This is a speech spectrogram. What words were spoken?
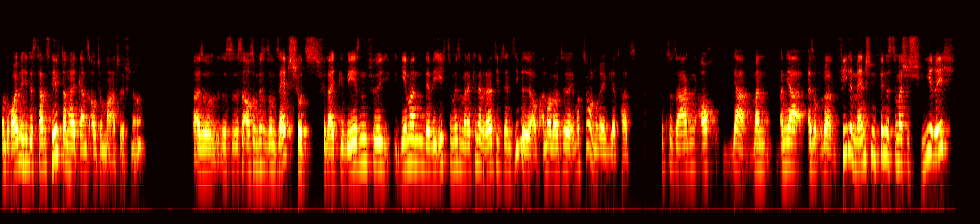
Und räumliche Distanz hilft dann halt ganz automatisch. Ne? Also das ist auch so ein bisschen so ein Selbstschutz vielleicht gewesen für jemanden, der wie ich zumindest in meiner Kindheit relativ sensibel auf andere Leute Emotionen reagiert hat sozusagen auch, ja, man, man ja, also, oder viele Menschen finden es zum Beispiel schwierig,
